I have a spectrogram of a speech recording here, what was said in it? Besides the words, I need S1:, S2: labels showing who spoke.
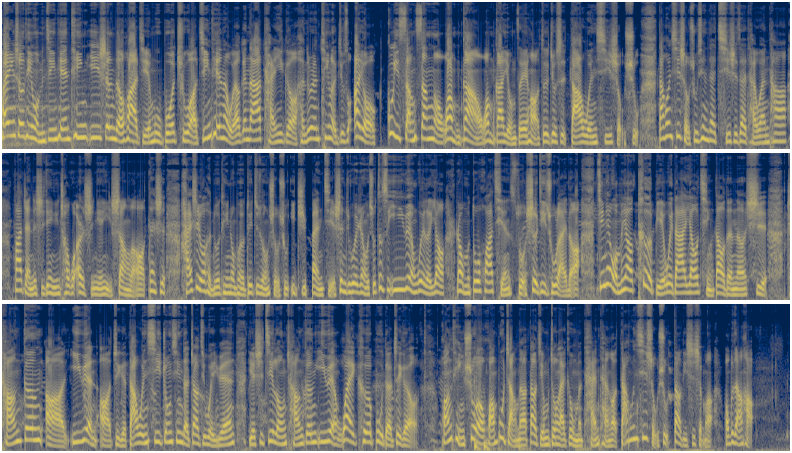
S1: 欢迎收听我们今天听医生的话节目播出啊！今天呢，我要跟大家谈一个，很多人听了就说：“哎呦，贵桑桑哦，我唔干哦，我唔干用这哈。”这就是达文西手术。达文西手术现在其实，在台湾它发展的时间已经超过二十年以上了哦，但是还是有很多听众朋友对这种手术一知半解，甚至会认为说这是医院为了要让我们多花钱所设计出来的啊！今天我们要特别为大家邀请到的呢是长庚啊医院啊这个达文西中心的召集委员。也是基隆长庚医院外科部的这个黄挺硕黄部长呢，到节目中来跟我们谈谈哦，达文西手术到底是什么？黄部长好，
